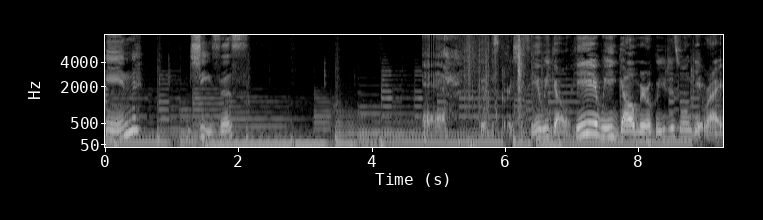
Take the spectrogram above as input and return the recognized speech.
in Jesus Eh, goodness gracious. Here we go. Here we go, miracle. You just won't get right.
